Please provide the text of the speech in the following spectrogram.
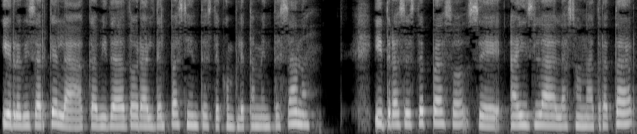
y revisar que la cavidad oral del paciente esté completamente sana y tras este paso se aísla la zona a tratar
